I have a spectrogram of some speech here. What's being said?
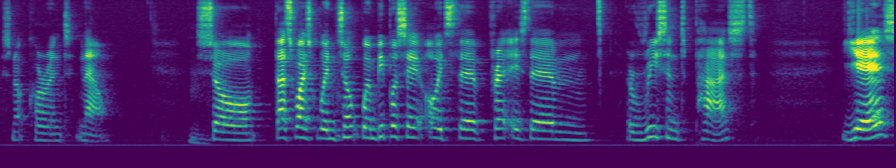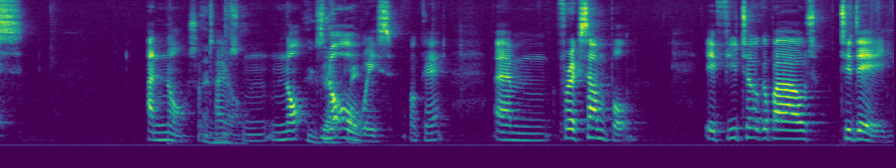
It's not current now. So that's why when so when people say oh it's the pre- it's the um, a recent past yes and no sometimes. No. not Exactly. not always okay? Um, for example if you talk about today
